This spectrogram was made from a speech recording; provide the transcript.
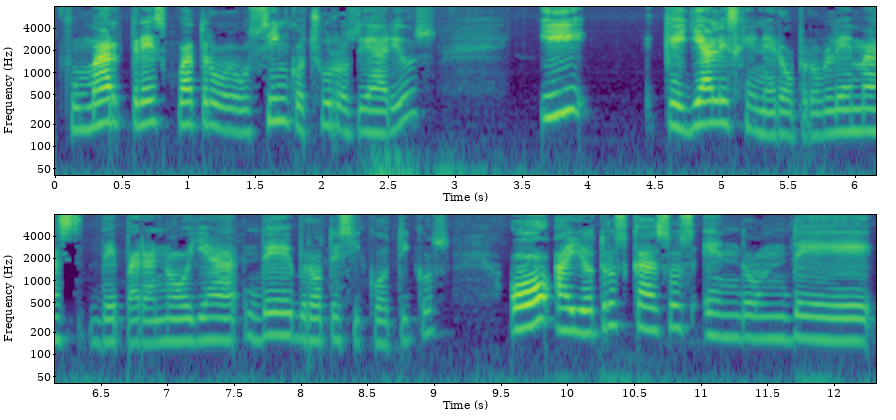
fumar tres, cuatro o cinco churros diarios y que ya les generó problemas de paranoia, de brotes psicóticos, o hay otros casos en donde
